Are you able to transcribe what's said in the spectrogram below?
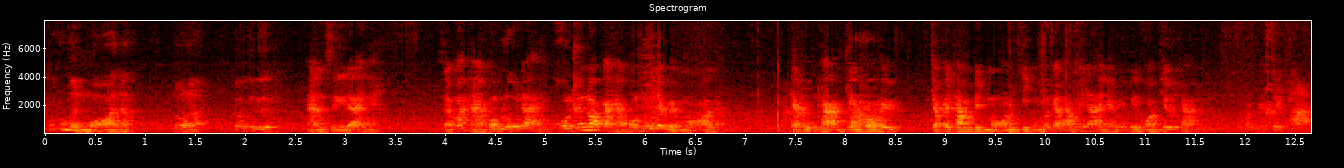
ก็เหมือนหมออะนะโน่นนะก็คืออ่านหนังสือได้ไง สามารถหาความรู้ได้ คนข้างนอกก็หาความรู้ได้แบบหมอแหละแต่คุณถามจริงพอให้จะไปทำเป็นหมอจริง มันก็ทำไม่ได้ไงไม่มีความเชี่ยวชาญมันไม่เคยผ่าน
